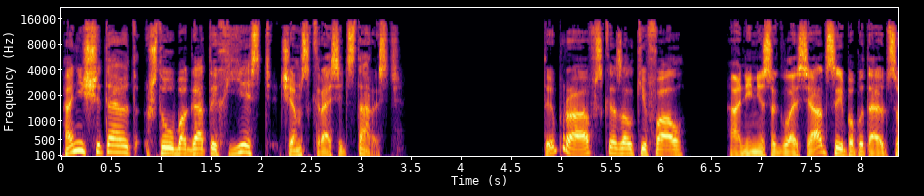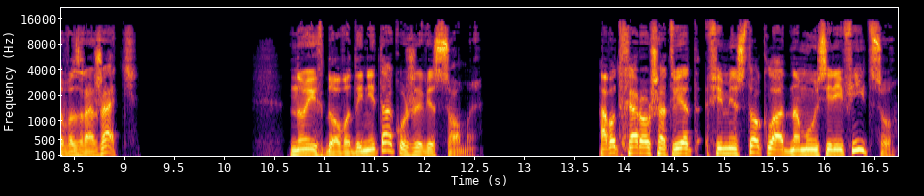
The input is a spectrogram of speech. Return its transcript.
Они считают, что у богатых есть чем скрасить старость. Ты прав, сказал Кефал. Они не согласятся и попытаются возражать. Но их доводы не так уже весомы. А вот хорош ответ Фемистокла одному серифийцу,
